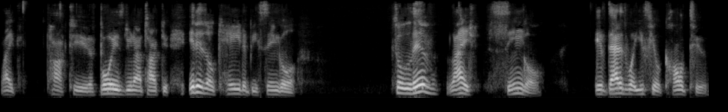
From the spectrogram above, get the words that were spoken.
like talk to you, if boys do not talk to you. It is okay to be single. So live life single if that is what you feel called to.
